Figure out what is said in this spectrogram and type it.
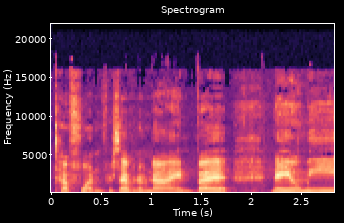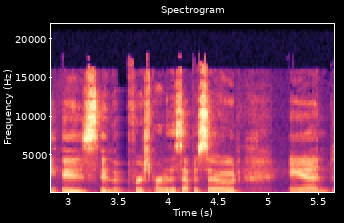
tough one for Seven of Nine, but Naomi is in the first part of this episode, and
